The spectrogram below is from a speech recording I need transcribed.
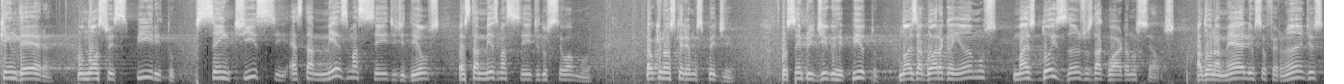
Quem dera o nosso espírito sentisse esta mesma sede de Deus, esta mesma sede do seu amor. É o que nós queremos pedir. Eu sempre digo e repito, nós agora ganhamos mais dois anjos da guarda nos céus. A dona Amélia o seu Fernandes,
